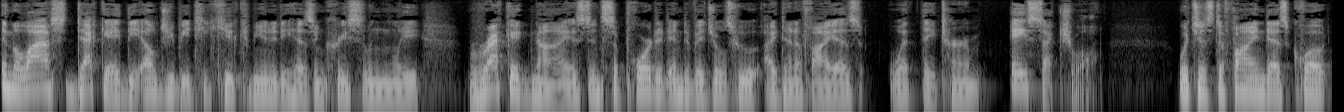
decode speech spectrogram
in the last decade, the LGBTQ community has increasingly recognized and supported individuals who identify as what they term asexual, which is defined as, quote,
